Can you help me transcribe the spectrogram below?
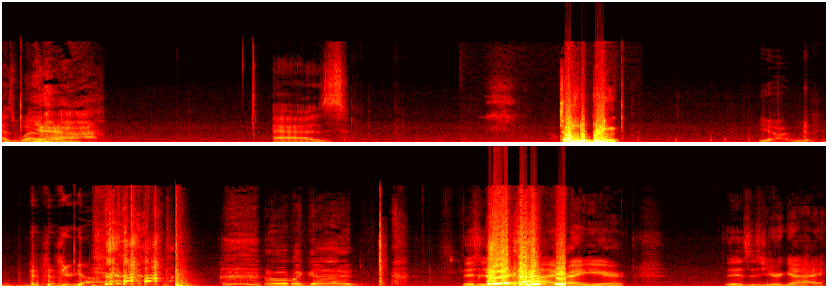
As well Yeah. as Tell him to bring. Yeah, this this is your guy. Oh my god. This is your guy right here. This is your guy.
